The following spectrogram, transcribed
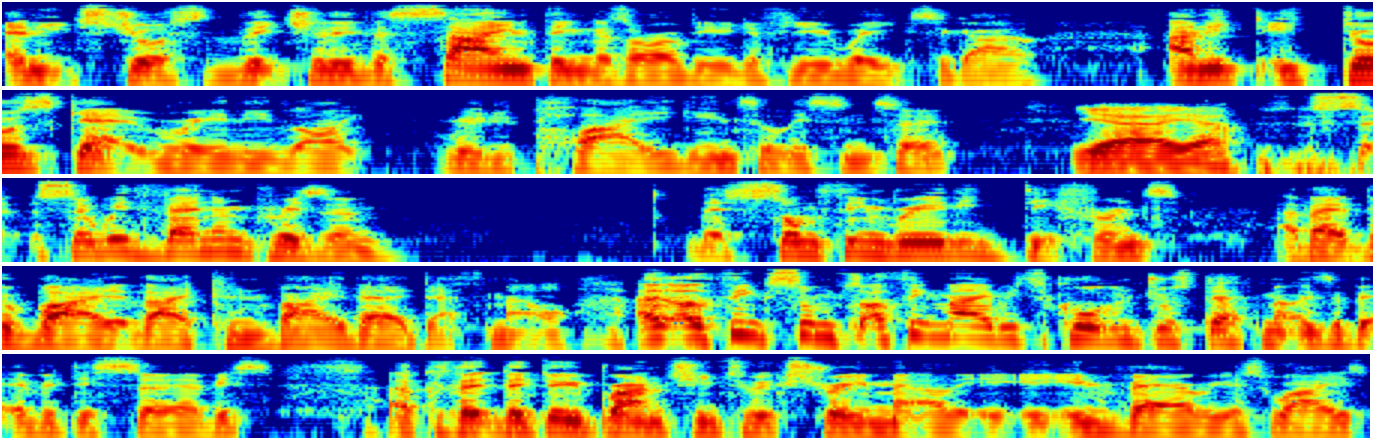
and it's just literally the same thing as I reviewed a few weeks ago, and it it does get really like really plaguing to listen to. Yeah, yeah. So, so with Venom Prison, there's something really different about the way that they convey their death metal. And I think some, I think maybe to call them just death metal is a bit of a disservice uh, because they, they do branch into extreme metal i- i- in various ways.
